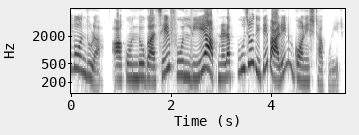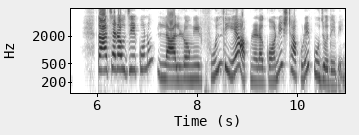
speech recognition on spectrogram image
বন্ধুরা, আকন্দ গাছের ফুল দিয়ে আপনারা পুজো দিতে পারেন গণেশ ঠাকুরের। তাছাড়াও যে কোনো লাল রঙের ফুল দিয়ে আপনারা গণেশ ঠাকুরের পুজো দেবেন।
